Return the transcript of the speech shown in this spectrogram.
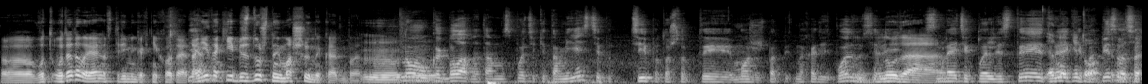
Э, Вот, вот этого реально в стримингах не хватает. Не, Они ну- такие бездушные машины, как бы. Ну, как бы ладно, там в спотике там есть, типа, типа то, что ты можешь подпи- находить пользователей, Ну да. смотреть их плейлисты, треки, не то, подписываться.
